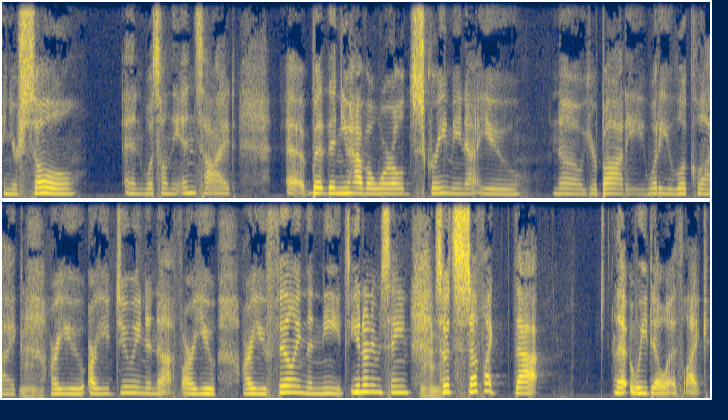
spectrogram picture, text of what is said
and your soul and what's on the inside uh, but then you have a world screaming at you no your body what do you look like? Hmm are you are you doing enough? Are you are you filling the needs? You know what i'm saying? Hmm so it's stuff like that that we deal with like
